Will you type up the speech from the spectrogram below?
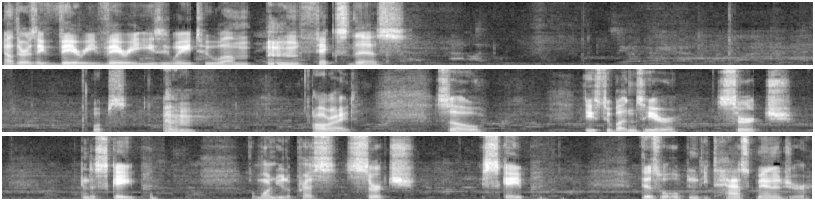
Now there is a very, very easy way to um, fix this. Whoops. Alright, so these two buttons here, search and escape. I want you to press search, escape, this will open the task manager.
